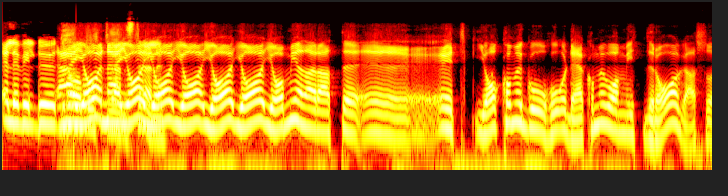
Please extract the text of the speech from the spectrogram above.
eller vill du dra nej, jag, mot nej, vänster, jag, eller? jag, jag, jag, jag, jag menar att eh, ett, jag kommer gå hårt. Det här kommer vara mitt drag alltså.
